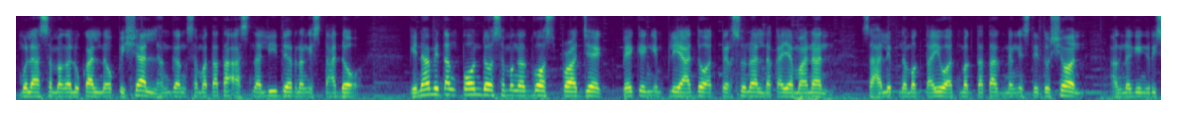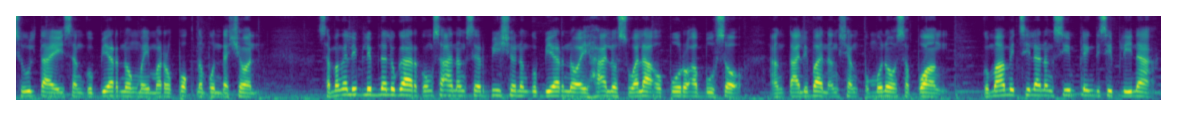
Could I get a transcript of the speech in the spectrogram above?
mula sa mga lokal na opisyal hanggang sa matataas na lider ng Estado. Ginamit ang pondo sa mga ghost project, peking empleyado at personal na kayamanan. Sa halip na magtayo at magtatag ng institusyon, ang naging resulta ay isang gobyernong may marupok na pundasyon. Sa mga liblib na lugar kung saan ang serbisyo ng gobyerno ay halos wala o puro abuso, ang Taliban ang siyang pumuno sa puwang. Gumamit sila ng simpleng disiplina,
